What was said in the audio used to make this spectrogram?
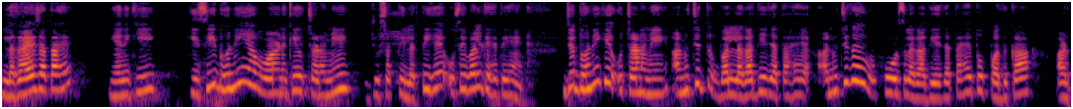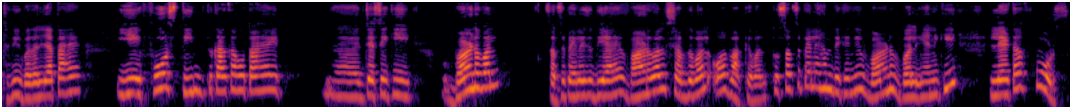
लगाया जाता है, यानी कि किसी ध्वनि या वर्ण के उच्चारण में जो शक्ति लगती है, उसे बल कहते हैं। जब ध्वनि के उच्चारण में अनुचित बल लगा दिया जाता है, अनुचित फोर्स लगा दिया जाता है तो पद का अर्थ भी बदल जाता है। ये फोर्स तीन प्रकार का होता है। जैसे कि वर्ण बल, सबसे पहले जो दिया है, वर्ण बल, शब्द बल और वाक्य बल। तो सबसे पहले हम देखेंगे वर्ण बल, यानी कि लेटर फोर्स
